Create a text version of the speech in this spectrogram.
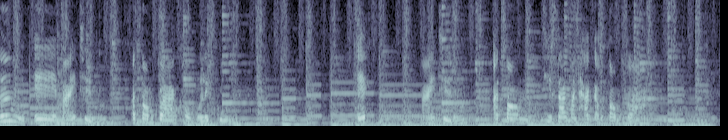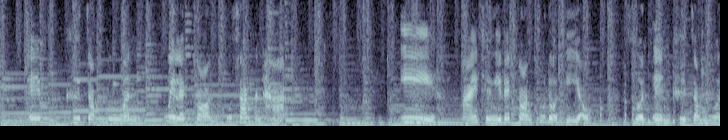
ซึ่ง A หมายถึงอะตอมกลางของโมเลกุล X หมายถึงอะตอมที่สร้างพันธะกับอะตอมกลาง M คือจำนวนคู่อิเล็กตรอนผู้สร้างพันธะ E หมายถึงอิเล็กตรอนคู่โดดเดี่ยว ส่วน N คือจำนวน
